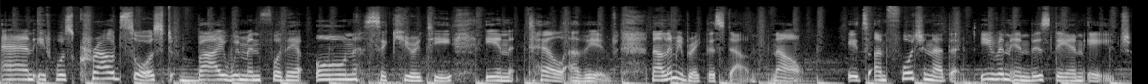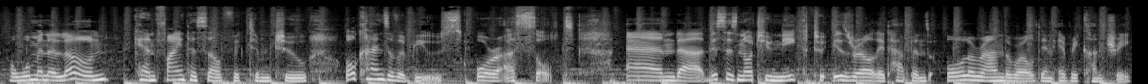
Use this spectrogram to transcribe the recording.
and it was crowdsourced by women for their own security in Tel Aviv. Now, let me break this down. Now, it's unfortunate that even in this day and age, a woman alone can find herself victim to all kinds of abuse or assault. And uh, this is not unique to Israel, it happens all around the world in every country.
